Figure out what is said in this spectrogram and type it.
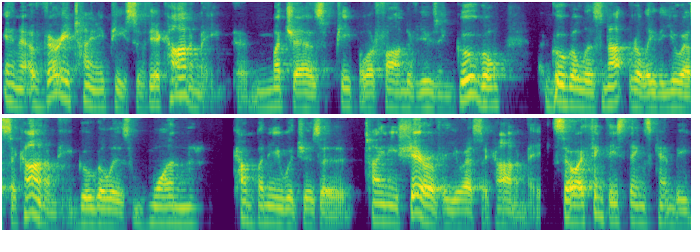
in a very tiny piece of the economy. Uh, much as people are fond of using Google, Google is not really the US economy. Google is one company which is a tiny share of the US economy. So I think these things can be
